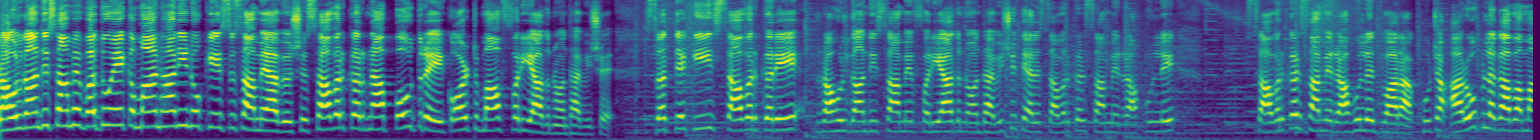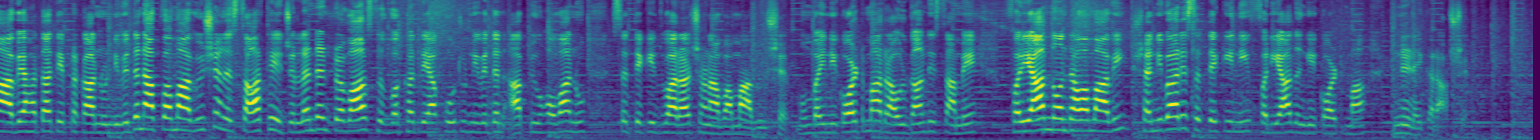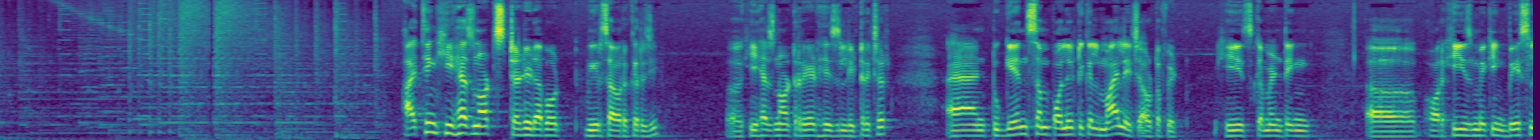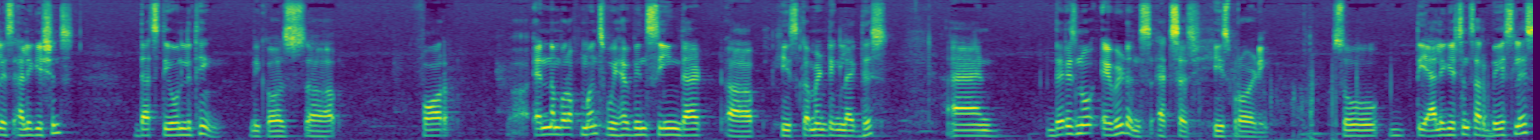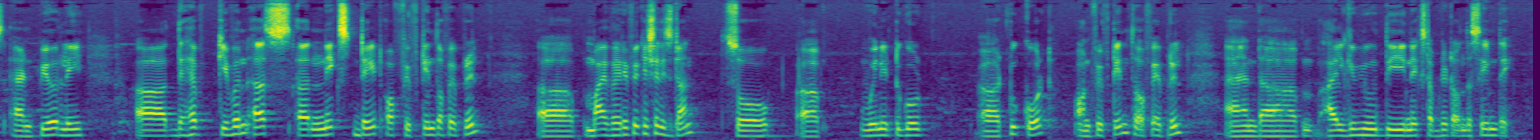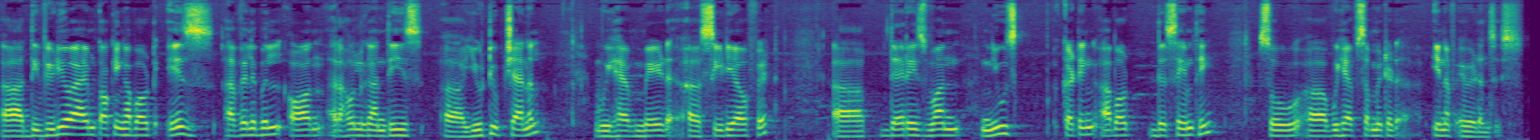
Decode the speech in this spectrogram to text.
રાહુલ ગાંધી સામે વધુ એક માનહાનિનો કેસ સામે આવ્યો છે સાવરકરના પૌત્રે કોર્ટમાં ફરિયાદ નોંધાવી છે સત્યકી સાવરકરે રાહુલ ગાંધી સામે ફરિયાદ નોંધાવી છે ત્યારે સાવરકર સામે રાહુલલે સાવરકર સામે રાહુલ દ્વારા ખોટા આરોપ લગાવવામાં આવ્યા હતા તે પ્રકારનું નિવેદન આપવામાં આવ્યું છે અને સાથે જ લંડન પ્રવાસ વખતે આ કોટુ નિવેદન આપ્યું હોવાનું સત્યકી દ્વારા જણાવવામાં આવ્યું છે મુંબઈની કોર્ટમાં રાહુલ ગાંધી સામે फरियाद नोधा शनिवार सत्यकी फरियाद अंगे कोर्ट में निर्णय कराश I think he has not studied about Veer Savarkar ji he has not read his literature and to gain some political mileage out of it he is commenting और he is making baseless allegation that's the only thing because for an number of months we have been seeing that he is commenting like this and there is no evidence at such he is providing. So the allegations are baseless and purely uh, they have given us a next date of 15th of April. Uh, my verification is done, so uh, we need to go uh, to court on 15th of April, and uh, I'll give you the next update on the same day. Uh, the video I am talking about is available on Rahul Gandhi's YouTube channel. We have made a CD of it uh, there is one news cutting about the same thing. So uh, we have submitted enough evidences.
